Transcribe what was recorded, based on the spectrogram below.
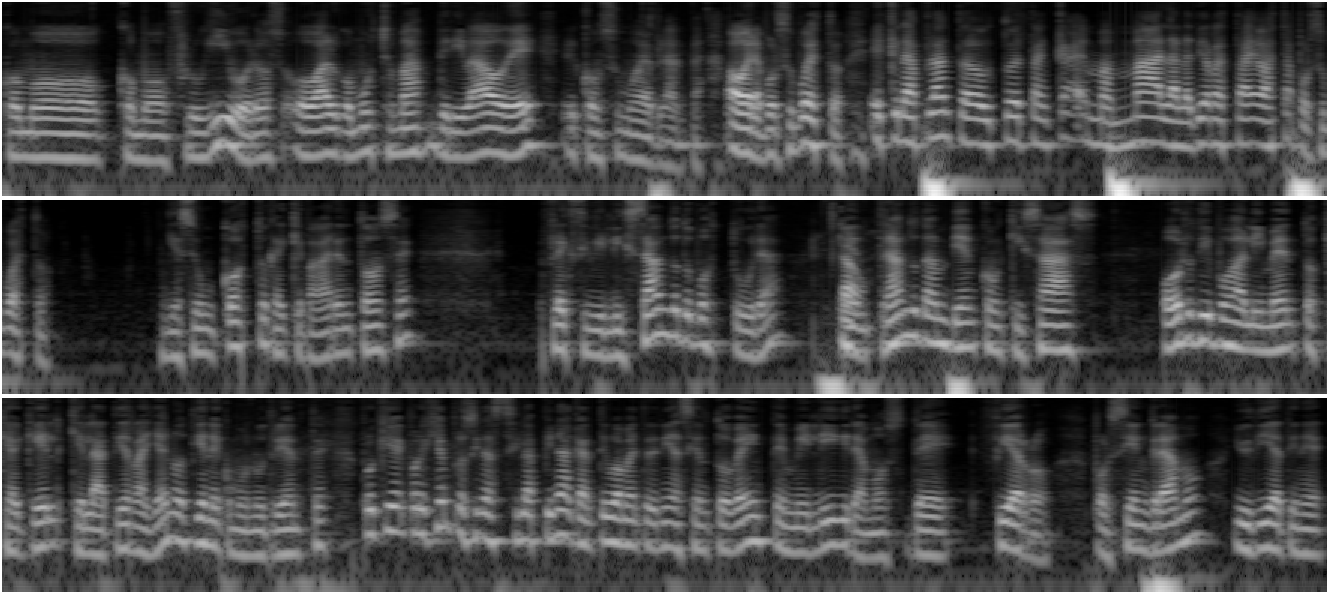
como, como frugívoros o algo mucho más derivado del el consumo de plantas. Ahora, por supuesto, es que las plantas, doctor, están cada vez más malas, la tierra está devastada, por supuesto. Y ese es un costo que hay que pagar entonces, flexibilizando tu postura, Claro. entrando también con quizás otro tipo de alimentos que aquel que la tierra ya no tiene como nutriente. Porque, por ejemplo, si la, si la espinaca antiguamente tenía 120 miligramos de fierro por 100 gramos y hoy día tiene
